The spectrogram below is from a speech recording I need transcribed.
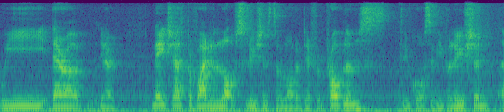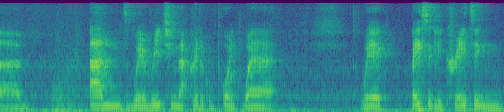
we there are you know nature has provided a lot of solutions to a lot of different problems through the course of evolution um, and we're reaching that critical point where we're basically creating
